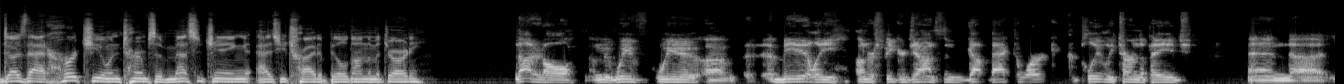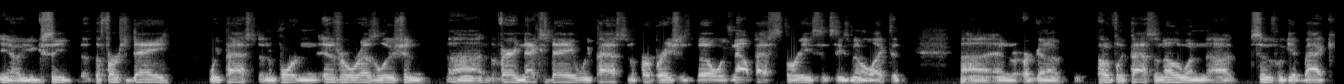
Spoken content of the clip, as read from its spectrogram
does that hurt you in terms of messaging as you try to build on the majority? Not at all. I mean, we've we um, immediately under Speaker Johnson got back to work, completely turned the page. And, uh, you know, you can see the first day we passed an important Israel resolution. Uh, the very next day we passed an appropriations bill. We've now passed three since he's been elected uh, and are going to hopefully pass another one uh, as soon as we get back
